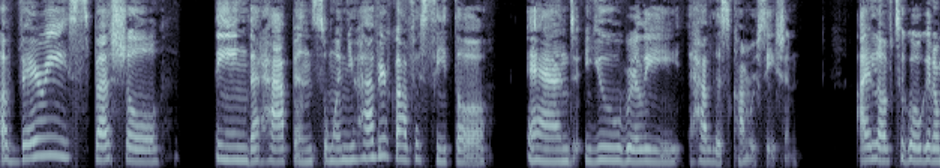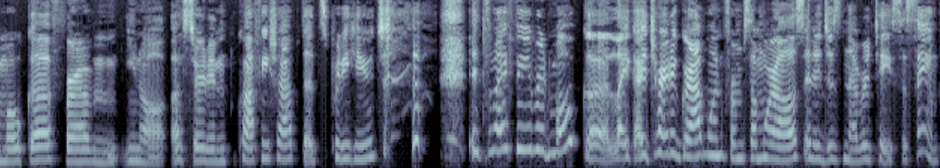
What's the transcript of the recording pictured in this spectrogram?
a very special thing that happens when you have your cafecito and you really have this conversation. I love to go get a mocha from, you know, a certain coffee shop that's pretty huge. it's my favorite mocha. Like I try to grab one from somewhere else and it just never tastes the same.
